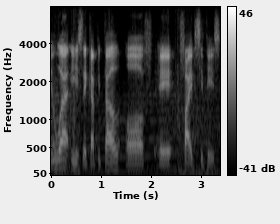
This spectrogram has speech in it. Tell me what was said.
Nüwa is the capital of uh, five cities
